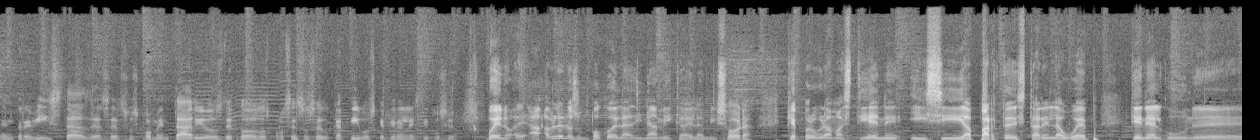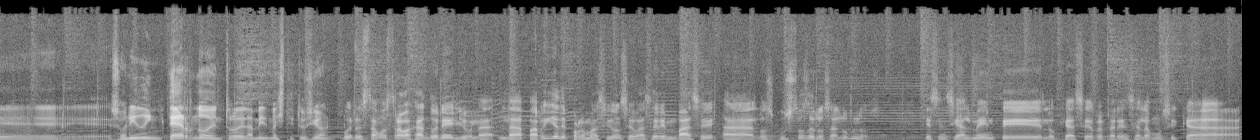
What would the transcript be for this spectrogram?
entrevistas, de hacer sus comentarios, de todos los procesos educativos que tiene la institución. Bueno, eh, háblenos un poco de la dinámica de la emisora, qué programas tiene y si aparte de estar en la web, tiene algún eh, sonido interno dentro de la misma institución. Bueno, estamos trabajando en ello. La, la parrilla de programación se va a hacer en base a los gustos de los alumnos esencialmente lo que hace referencia a la música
